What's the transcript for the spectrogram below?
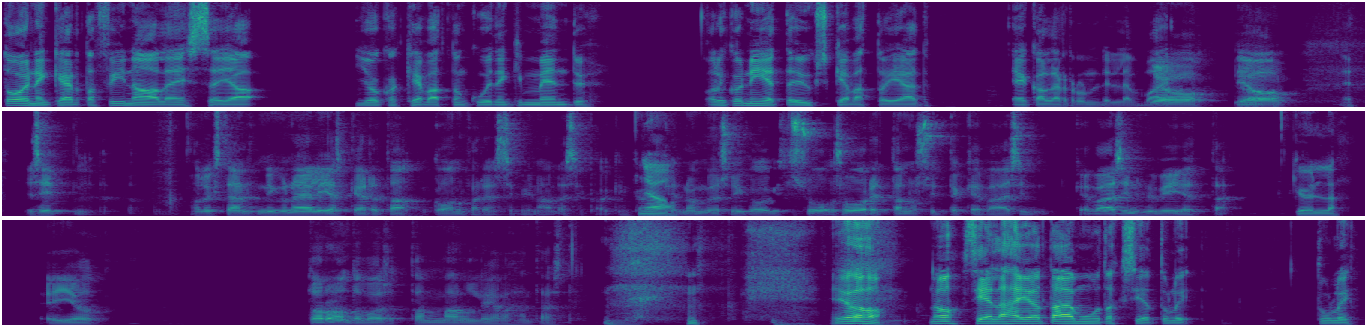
toinen kerta finaaleissa ja joka kevät on kuitenkin menty. Oliko niin, että yksi kevät on jääty ekalle rundille vai? Joo, joo. joo. Ja sitten, oliko tämä nyt niin neljäs kerta konferenssifinaaleissa kaiken kaikkiaan. Ne on myös niin oikeasti su- suorittanut sitten keväisin, keväisin hyvin, että Kyllä. ei ole Toronto voisi ottaa mallia vähän tästä. Joo, no siellähän jotain muutoksia tuli, tuli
